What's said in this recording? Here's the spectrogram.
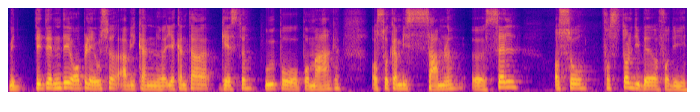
men det er den der oplevelse, at vi kan, jeg kan tage gæster ud på, på markedet, og så kan vi samle øh, selv, og så forstår de bedre, fordi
